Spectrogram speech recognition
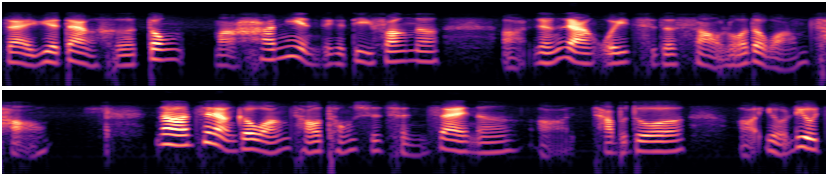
在约旦河东马哈念这个地方呢，啊，仍然维持着扫罗的王朝。那这两个王朝同时存在呢？啊，差不多啊有六七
